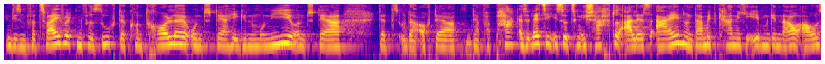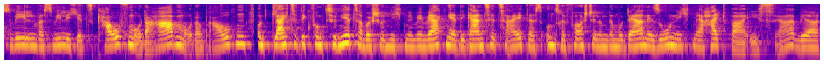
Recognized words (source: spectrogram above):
in diesem verzweifelten Versuch der Kontrolle und der Hegemonie und der, der oder auch der, der Verpack. Also letztlich ist sozusagen, ich schachtel alles ein und damit kann ich eben genau auswählen, was will ich jetzt kaufen oder haben oder brauchen. Und gleichzeitig funktioniert es aber schon nicht mehr. Wir merken ja die ganze Zeit, dass unsere Vorstellung der Moderne so nicht mehr haltbar ist. Ja, wir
